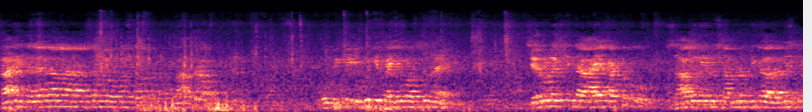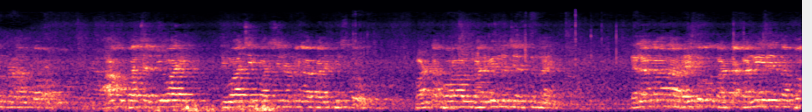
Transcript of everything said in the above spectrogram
కానీ తెలంగాణ రాష్ట్రంలో మొత్తం మాత్రం ఉపికి ఉపికి పైకి వస్తున్నాయి. చెరువుల కింద ఆయకట్టుకు సాగునీరు సమృద్ధిగా లభిస్తుండడంతో ఆకుపచ్చ తివారి తివాచి పరిచినట్టుగా కనిపిస్తూ పంట పొలాలు కనువిందు చేస్తున్నాయి. తెలంగాణ రైతుకు గంట కన్నీరే తప్ప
